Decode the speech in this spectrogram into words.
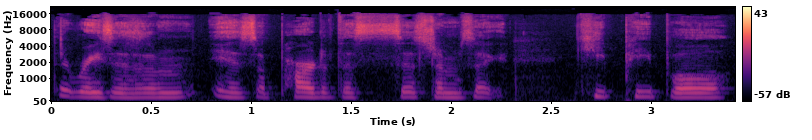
that racism is a part of the systems that keep people,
